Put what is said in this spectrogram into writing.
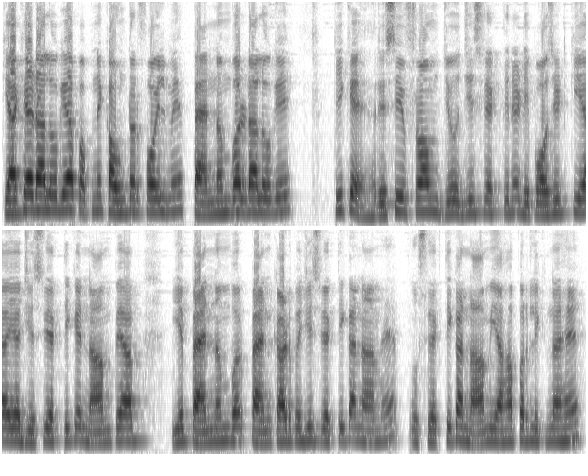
क्या क्या डालोगे आप अपने काउंटर फॉइल में? पैन नंबर डालोगे। ठीक है? रिसीव फ्रॉम जो, जिस व्यक्ति ने डिपॉजिट किया या जिस व्यक्ति के नाम पे आप ये पैन नंबर पैन कार्ड पे जिस व्यक्ति का नाम है, उस व्यक्ति का नाम यहाँ पर लिखना है।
